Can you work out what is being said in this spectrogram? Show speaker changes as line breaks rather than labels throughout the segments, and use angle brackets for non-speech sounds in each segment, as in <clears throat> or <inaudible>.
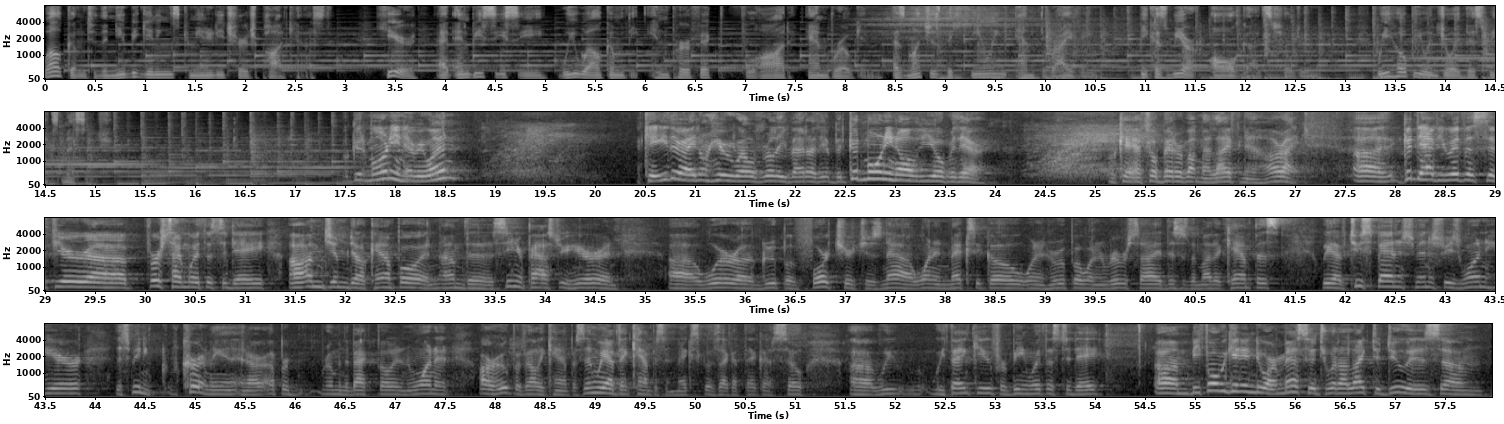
Welcome to the New Beginnings Community Church podcast. Here at NBCC, we welcome the imperfect, flawed, and broken as much as the healing and thriving because we are all God's children. We hope you enjoyed this week's message.
Well, good morning, everyone. Okay, either I don't hear well really bad out there, but good morning, all of you over there. Okay, I feel better about my life now. All right. Uh, good to have you with us. If you're uh, first time with us today, uh, I'm Jim Del Campo, and I'm the senior pastor here. And uh, we're a group of four churches now: one in Mexico, one in Jurupa, one in Riverside. This is the mother campus. We have two Spanish ministries, one here that's meeting currently in, in our upper room in the back building, and one at our Jurupa Valley campus. And we have that campus in Mexico, Zacatecas. So uh, we we thank you for being with us today. Um, before we get into our message, what I'd like to do is um,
